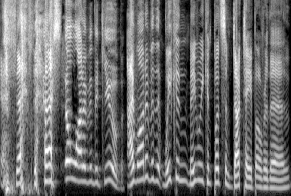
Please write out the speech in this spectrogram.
that, that, you still want him in the cube. I want him in the. We can maybe we can put some duct tape over the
